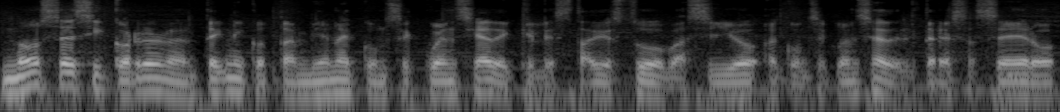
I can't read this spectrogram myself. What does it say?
No sé si corrieron al técnico también a consecuencia de que el estadio estuvo vacío, a consecuencia del 3 a 0,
